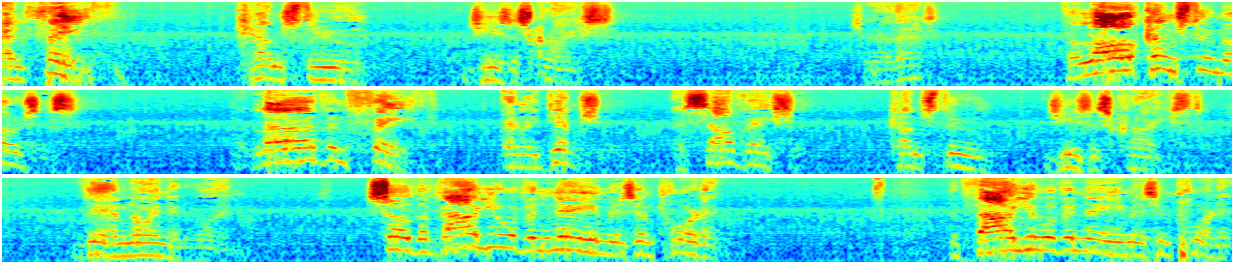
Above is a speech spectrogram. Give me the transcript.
and faith comes through Jesus Christ. Do you know that? The law comes through Moses. But love and faith and redemption and salvation comes through Jesus Christ, the anointed one. So the value of a name is important. The value of a name is important.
